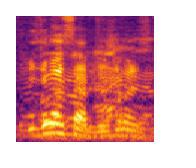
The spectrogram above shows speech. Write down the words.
Visual sir visual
